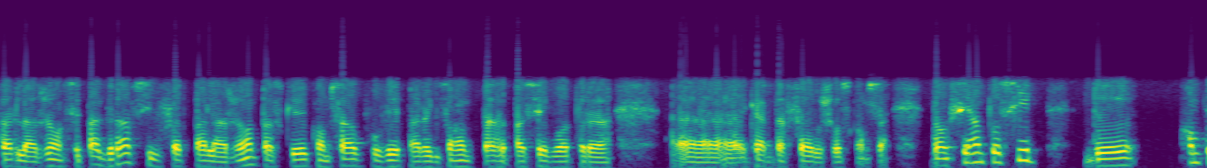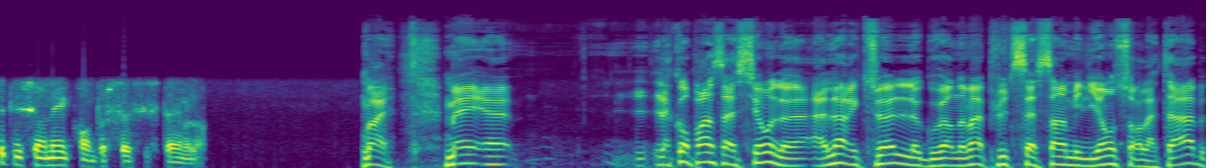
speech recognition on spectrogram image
faire l'argent. C'est pas grave si vous faites pas l'argent parce que comme ça, vous pouvez, par exemple, passer votre carte d'affaires ou choses comme ça. Donc, c'est impossible de compétitionner contre ce système-là. Ouais, mais la compensation, à l'heure actuelle, le gouvernement a plus de 700 millions sur la table.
